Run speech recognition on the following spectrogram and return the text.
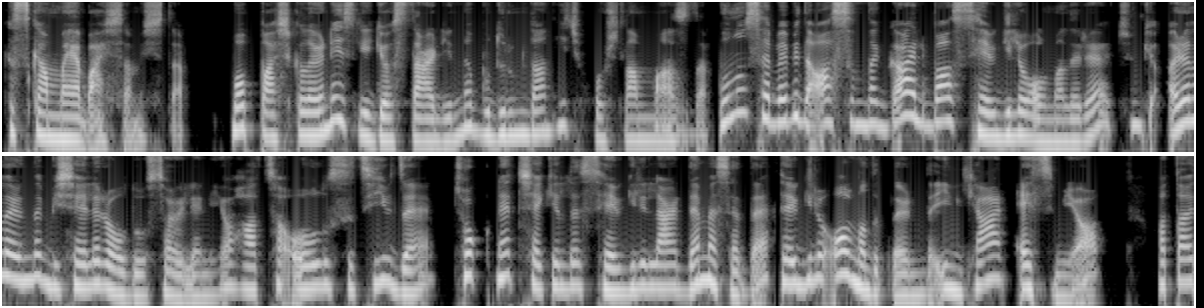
kıskanmaya başlamıştı. Bob başkalarına ilgi gösterdiğinde bu durumdan hiç hoşlanmazdı. Bunun sebebi de aslında galiba sevgili olmaları. Çünkü aralarında bir şeyler olduğu söyleniyor. Hatta oğlu Steve de çok net şekilde sevgililer demese de sevgili olmadıklarını da inkar etmiyor. Hatta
